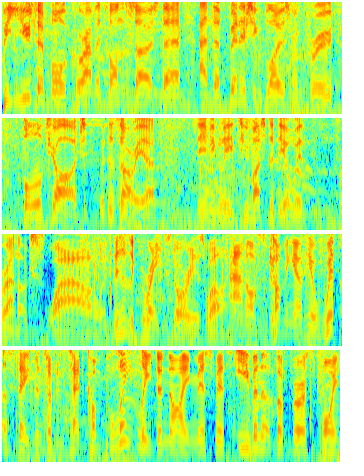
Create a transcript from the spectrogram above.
Beautiful Graviton Surge there. And the finishing blows from Crew. Full charge with the Zarya. Seemingly too much to deal with for Anox. Wow, this is a great story as well. Anox coming out here with a statement of intent, completely denying Misfits even the first point.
